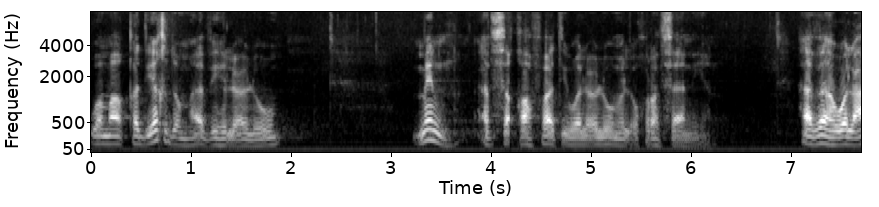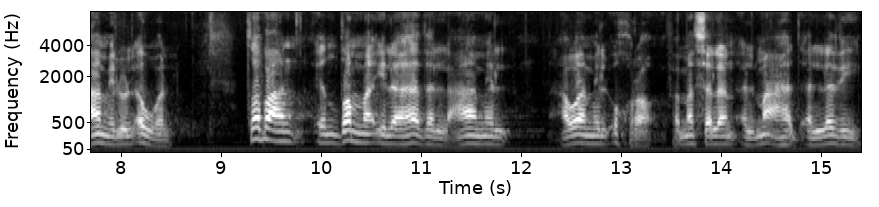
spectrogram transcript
وما قد يخدم هذه العلوم من الثقافات والعلوم الأخرى ثانيا هذا هو العامل الأول. طبعا انضم إلى هذا العامل عوامل أخرى فمثلا المعهد الذي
